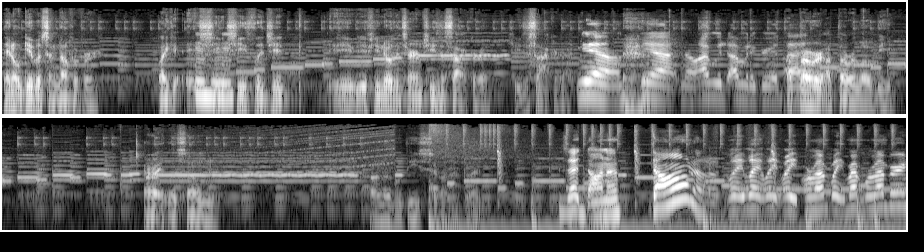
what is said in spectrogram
they don't give us enough of her. Like eh, she Mhm. she's legit. If you know the term, she's a Sakura. She's a Sakura. yeah yeah. No, I would I would agree with that. I'll throw her. I'll throw her low B. All right, let's um. I don't know who these two are, but Is that Donna? Donna. Wait, wait, wait, wait. Remember, wait, remember, remember.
